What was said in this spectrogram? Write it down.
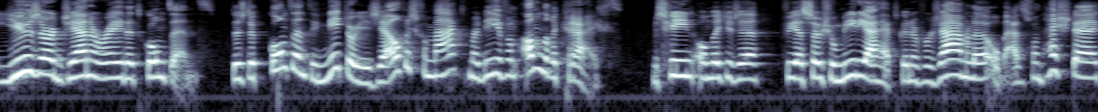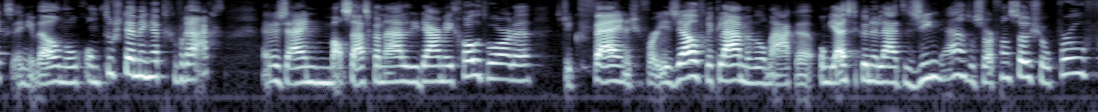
User-generated content. Dus de content die niet door jezelf is gemaakt, maar die je van anderen krijgt. Misschien omdat je ze via social media hebt kunnen verzamelen op basis van hashtags en je wel nog om toestemming hebt gevraagd. Er zijn massa's kanalen die daarmee groot worden. Het is natuurlijk fijn als je voor jezelf reclame wil maken om juist te kunnen laten zien, hè, als een soort van social proof,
